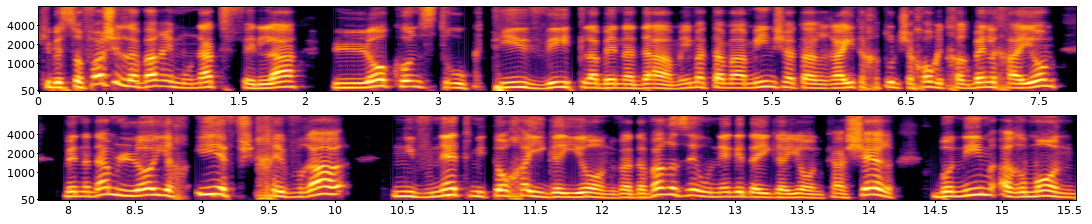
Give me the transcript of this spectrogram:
כי בסופו של דבר אמונה תפלה לא קונסטרוקטיבית לבן אדם. אם אתה מאמין שאתה ראית חתול שחור, התחרבן לך היום, בן אדם לא יח... אי אפשר, חברה נבנית מתוך ההיגיון, והדבר הזה הוא נגד ההיגיון. כאשר בונים ארמון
